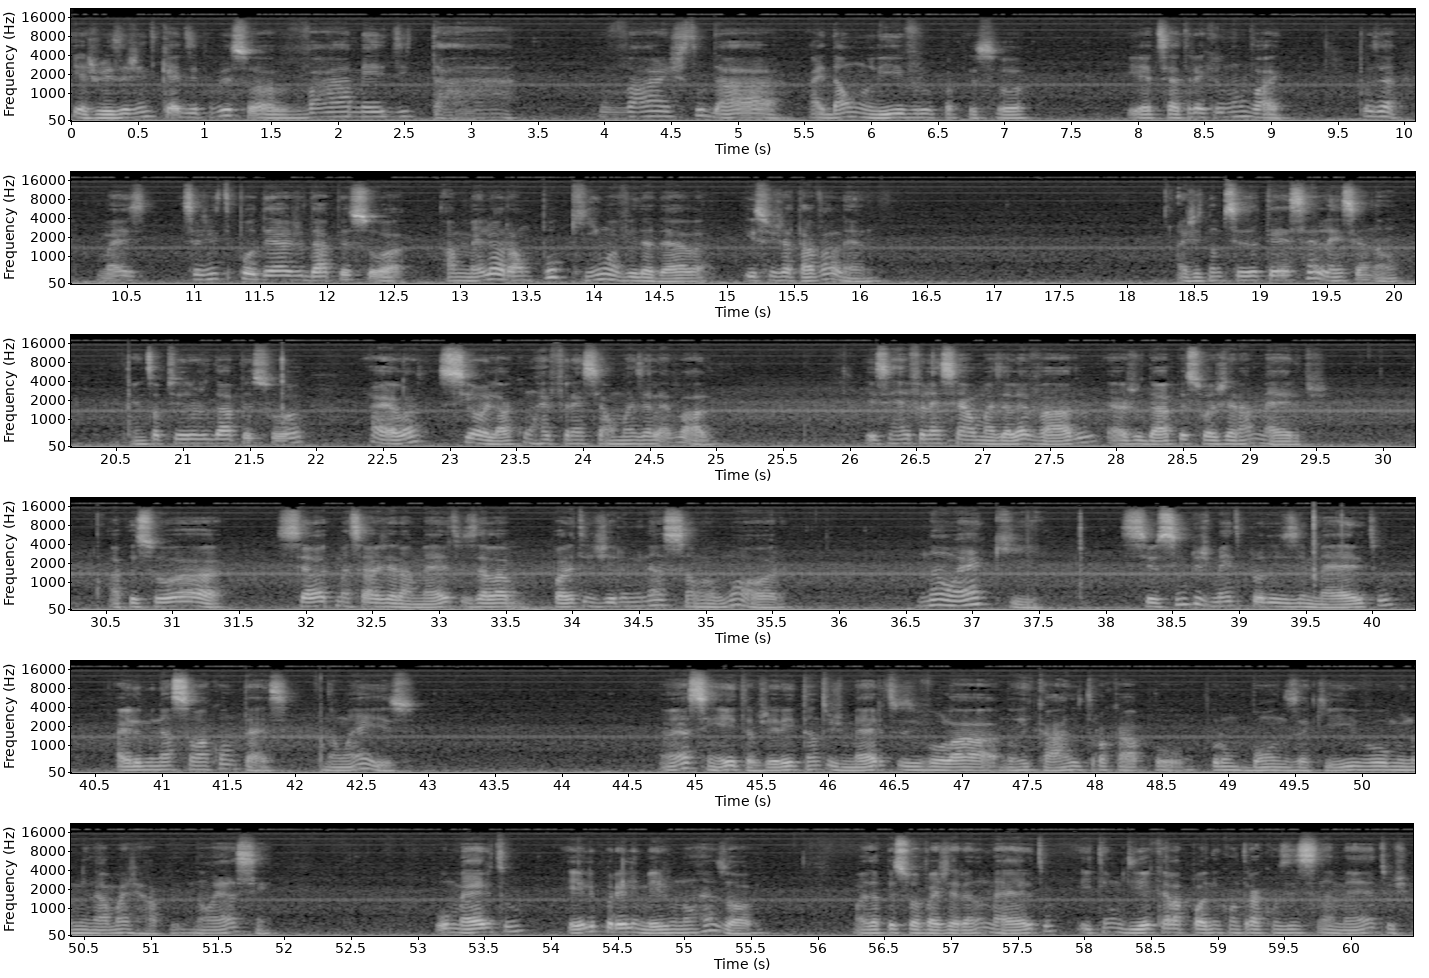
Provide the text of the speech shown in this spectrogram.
e às vezes a gente quer dizer para a pessoa: vá meditar, vá estudar, aí dá um livro para a pessoa e etc. E aquilo não vai. Pois é, mas se a gente puder ajudar a pessoa a melhorar um pouquinho a vida dela, isso já está valendo. A gente não precisa ter excelência, não. A gente só precisa ajudar a pessoa a ela se olhar com um referencial mais elevado. Esse referencial mais elevado é ajudar a pessoa a gerar méritos. A pessoa, se ela começar a gerar méritos, ela pode atingir iluminação em alguma hora. Não é que se eu simplesmente produzir mérito, a iluminação acontece. Não é isso. Não é assim, eita, eu gerei tantos méritos e vou lá no Ricardo trocar por, por um bônus aqui e vou me iluminar mais rápido. Não é assim o mérito, ele por ele mesmo não resolve. Mas a pessoa vai gerando mérito e tem um dia que ela pode encontrar com os ensinamentos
